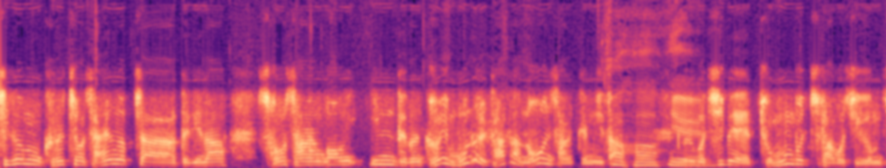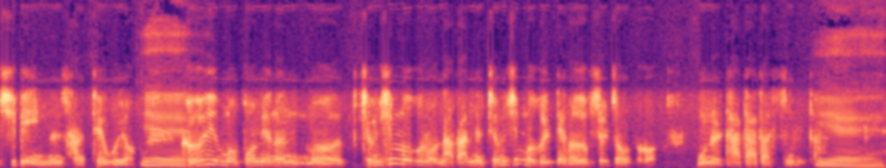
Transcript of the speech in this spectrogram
지금 그렇죠. 자영업자들이나 소상공인들은 거의 문을 닫아 놓은 상태입니다. 아하, 예. 그리고 집에 두문불출하고 지금 집에 있는 상태고요. 예. 거의 뭐 보면은 뭐 점심 먹으러 나가면 점심 먹을 데가 없을 정도로 문을 다 닫았습니다. 예.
